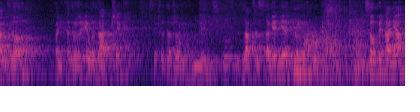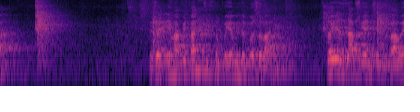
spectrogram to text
bardzo Pani Katarzynie Łodarczyk, sekretarzowi gminy Lisków za przedstawienie projektu uchwały. Czy są pytania? Jeżeli nie ma pytań, przystępujemy do głosowania. Kto jest za przyjęciem uchwały?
